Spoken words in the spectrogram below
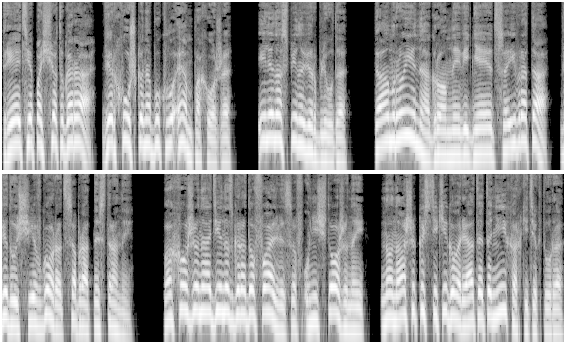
Третья по счету гора, верхушка на букву «М» похожа. Или на спину верблюда. Там руины огромные виднеются и врата, ведущие в город с обратной стороны. «Похоже на один из городов Альвисов, уничтоженный, но наши костяки говорят, это не их архитектура.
